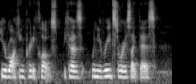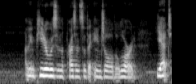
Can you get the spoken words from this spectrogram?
you're walking pretty close because when you read stories like this, I mean, Peter was in the presence of the angel of the Lord, yet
